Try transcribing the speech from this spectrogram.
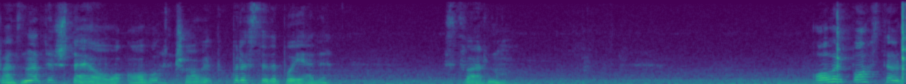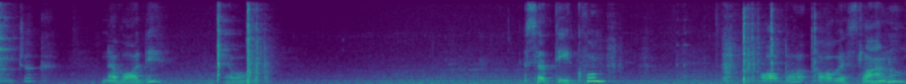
Pa znate šta je ovo? Ovo čovek prste da pojede. Stvarno. Ovo je postan ručak na vodi. Evo. Sa tikvom. Ovo je slano,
